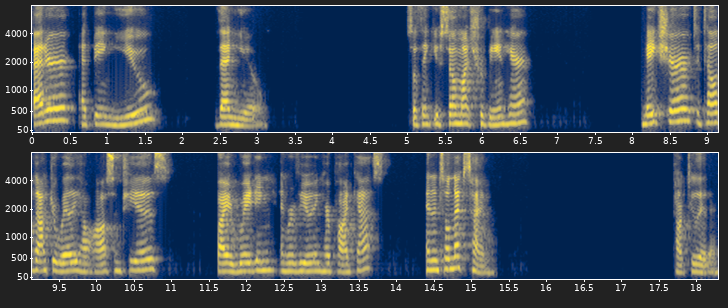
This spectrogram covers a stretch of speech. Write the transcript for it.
better at being you than you. So thank you so much for being here. Make sure to tell Dr. Whaley how awesome she is by rating and reviewing her podcast. And until next time, talk to you later.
